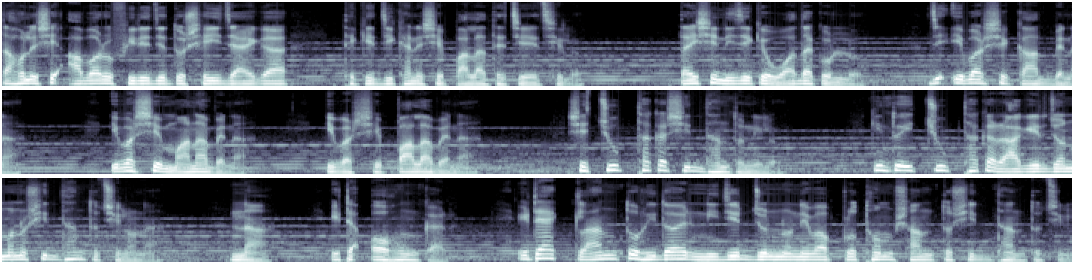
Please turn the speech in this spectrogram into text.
তাহলে সে আবারও ফিরে যেত সেই জায়গা থেকে যেখানে সে পালাতে চেয়েছিল। তাই সে নিজেকে ওয়াদা করল যে এবার সে কাঁদবে না, এবার সে মানাবে না, এবার সে পালাবে না। সে চুপ থাকার সিদ্ধান্ত নিল। কিন্তু এই চুপ থাকার রাগের জন্মানো সিদ্ধান্ত ছিল না। না, এটা অহংকার। এটা এক ক্লান্ত হৃদয়ের নিজের জন্য নেওয়া প্রথম শান্ত সিদ্ধান্ত ছিল।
